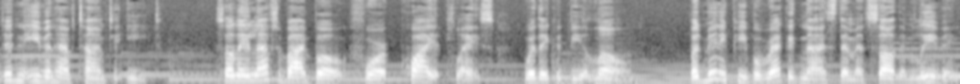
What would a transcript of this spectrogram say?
didn't even have time to eat. So they left by boat for a quiet place where they could be alone. But many people recognized them and saw them leaving,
